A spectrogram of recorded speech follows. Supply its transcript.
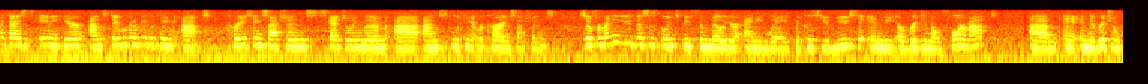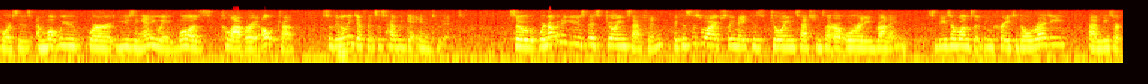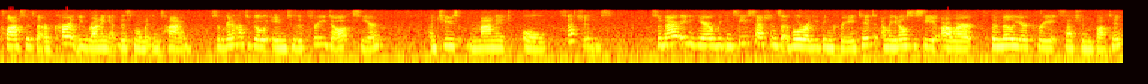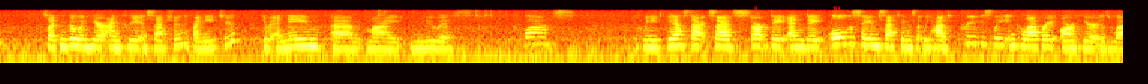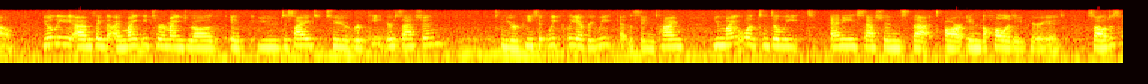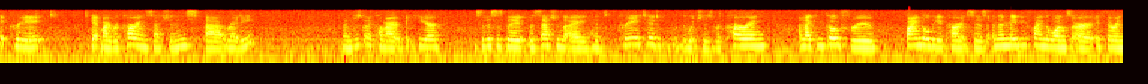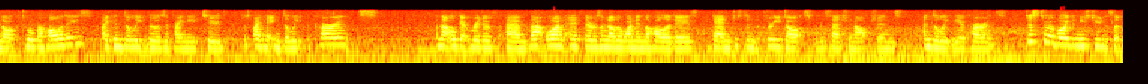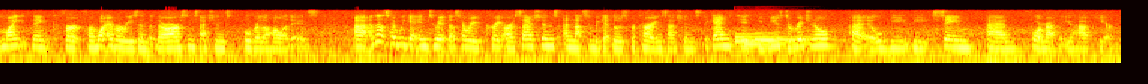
Hi guys, it's Amy here and today we're going to be looking at creating sessions, scheduling them uh, and looking at recurring sessions. So for many of you this is going to be familiar anyway because you've used it in the original format, um, in the original courses and what we were using anyway was Collaborate Ultra. So the only difference is how we get into it. So we're not going to use this join session because this will actually make us join sessions that are already running. So these are ones that have been created already and these are classes that are currently running at this moment in time. So we're going to have to go into the three dots here and choose manage all sessions. So now in here we can see sessions that have already been created and we can also see our familiar create session button. So I can go in here and create a session if I need to, give it a name, um, my newest class, if we need guest access, start date, end date, all the same settings that we had previously in Collaborate are here as well. The only um, thing that I might need to remind you of, if you decide to repeat your session, and you repeat it weekly every week at the same time, you might want to delete any sessions that are in the holiday period. So I'll just hit create to get my recurring sessions uh, ready. And I'm just going to come out of it here so this is the, the session that I had created, which is recurring, and I can go through, find all the occurrences, and then maybe find the ones that are, if they're in the October holidays, I can delete those if I need to, just by hitting delete occurrence, and that will get rid of um, that one, and if there was another one in the holidays, again, just in the three dots for the session options, and delete the occurrence just to avoid any students that might think, for, for whatever reason, that there are some sessions over the holidays. Uh, and that's how we get into it, that's how we create our sessions, and that's how we get those recurring sessions. Again, if you've used original, uh, it will be the same um, format that you have here.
